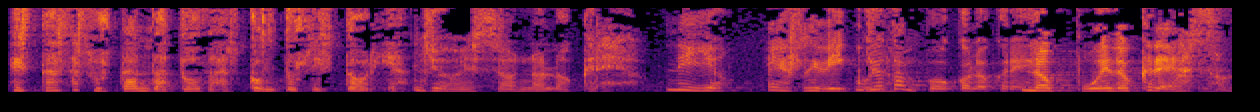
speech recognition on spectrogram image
Estás asustando a todas con tus historias. Yo eso no lo creo. Ni yo. Es ridículo. Yo tampoco lo creo. No puedo creerlo.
